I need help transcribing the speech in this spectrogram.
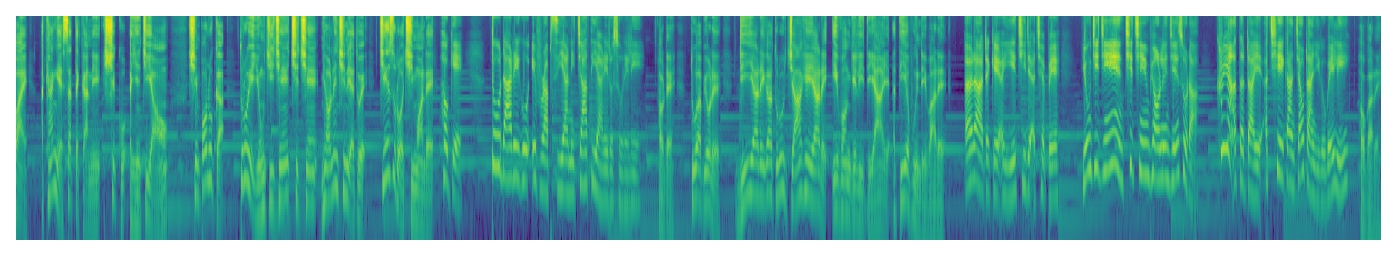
ပိုင်းအခန်းငယ်7တက်ကနေရှစ်ကိုအရင်ကြည့်အောင်ရှင်ပေါလုကသူတို့ရဲ့ယုံကြည်ခြင်းချစ်ခြင်းမျှော်လင့်ခြင်းတွေအတွက်ကျေးဇူးတော်ချီးမွမ်းတဲ့ဟုတ်ကဲ့သူဒါတွေကို Ephraimsia နီကြားသိရတယ်လို့ဆိုတယ်လေဟုတ်တယ်သူကပြောတယ်ဒီຢာတွေကသူတို့ကြားခဲ့ရတဲ့ Evangeli တရားရဲ့အတိအဖွင့်တွေပါတဲ့အဲ့ဒါတကယ်အရေးကြီးတဲ့အချက်ပဲ ယုံကြည်ခြင်းချစ်ခြင်းဖြောင်းလင်းခြင်းဆိုတာခရိယန်အသက်တာရဲ့အခြေခံကြောက်တန်ကြီးလိုပဲလေဟုတ်ပါတယ်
